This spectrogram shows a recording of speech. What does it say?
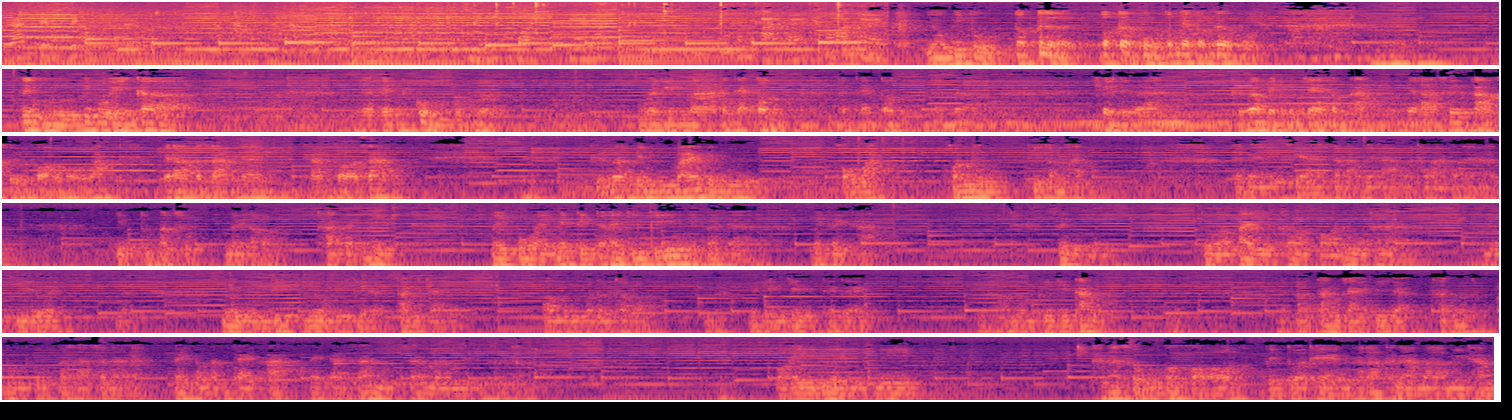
เนื้อจิ้มพริกอะไรถ่ายไว้ก่อนเลยโยมพี่ปู่ด็อกเตอร์ด็อกเตอร์ปู่ต้องเรียกด็อกเตอร์ปู่ ซึ่งพี่ปู่เองก็เป็นกลุ่มบุกเบิกเมืองลินมาตั้งแต่ต้นตั้งแต่ต้นแล้วก็ช่วยเหลือถือว่าเป็นกุญแจสำคัญ เวลาซื้อข้าวซื้อของของวัด เวลาประสานงานการก่อสร้างถือว่าเป็นไม้เป็นมือของวัดคนหนึ่งที่สำคัญแต่ก็ยังเสียสละเวลามาถวายพระทหารอยู่ทุกวันศุกร์เลยแล้วก็ถ้าเกิดไม่ไม่ป่วยไม่ติดอะไร ก็จะไม่เคยขาด ซึ่งตัวไปเองก็ขออนุโมทนาโยกีด้วยนะด้วยบุญที่โยมที่เดียตั้งใจ เอาบุญมาโดยตลอดไม่เห็นจริงเรื่อยๆเอาบุญพิธีตั้งแล้วก็ตั้งใจที่จะทำบุญ ขอเป็นตัวแทนอาราธนาบารมีธรรม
